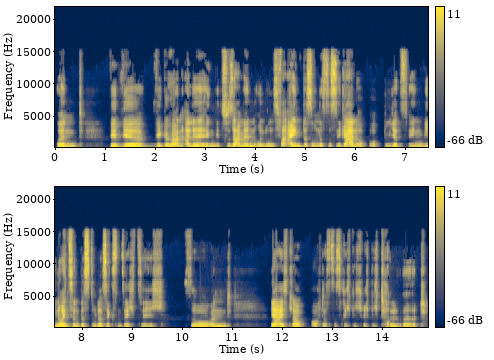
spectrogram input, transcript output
Und wir, wir, wir gehören alle irgendwie zusammen und uns vereint es und es ist egal, ob, ob du jetzt irgendwie 19 bist oder 66. So, und ja, ich glaube auch, dass das richtig, richtig toll wird.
